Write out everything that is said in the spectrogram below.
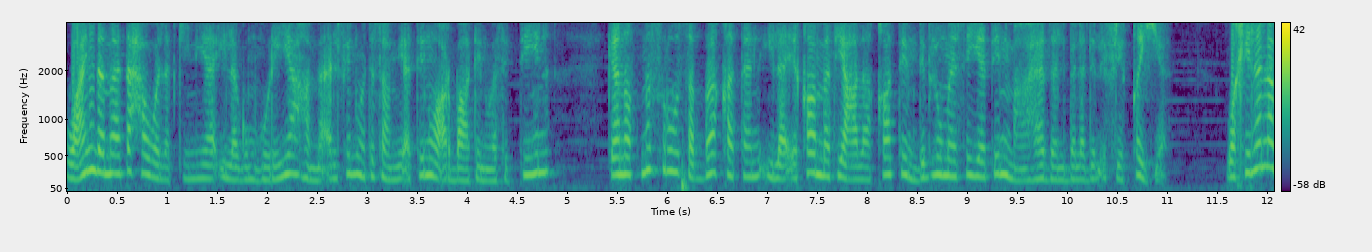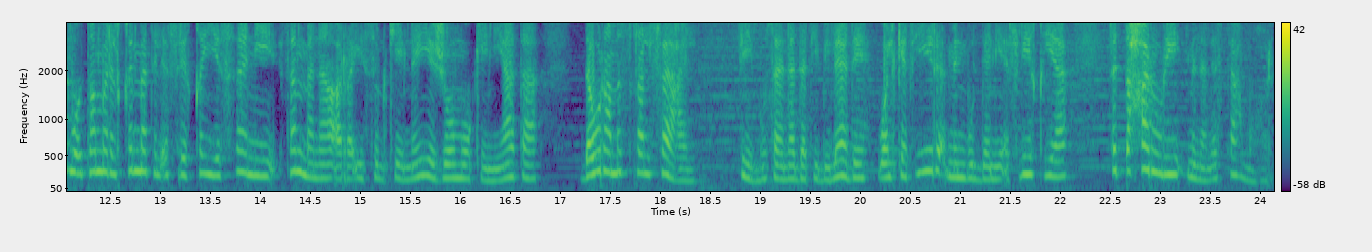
وعندما تحولت كينيا إلى جمهورية عام 1964 كانت مصر سباقة إلى إقامة علاقات دبلوماسية مع هذا البلد الإفريقي. وخلال مؤتمر القمة الإفريقي الثاني ثمن الرئيس الكيني جومو كينياتا دور مصر الفاعل في مساندة بلاده والكثير من بلدان إفريقيا في التحرر من الاستعمار.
